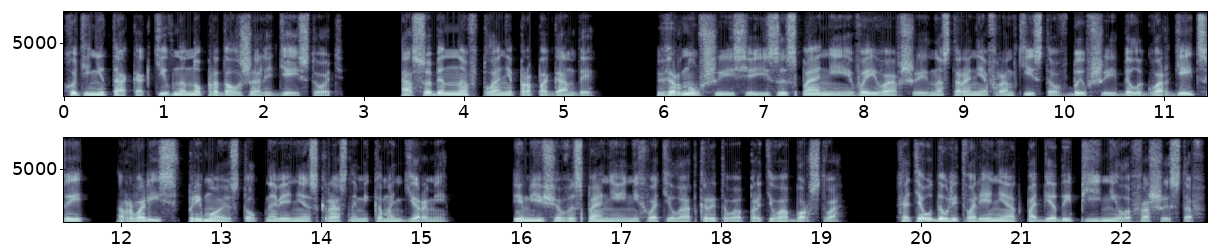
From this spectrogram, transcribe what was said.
хоть и не так активно, но продолжали действовать. Особенно в плане пропаганды. Вернувшиеся из Испании, воевавшие на стороне франкистов бывшие белогвардейцы, рвались в прямое столкновение с красными командирами. Им еще в Испании не хватило открытого противоборства. Хотя удовлетворение от победы пьянило фашистов.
